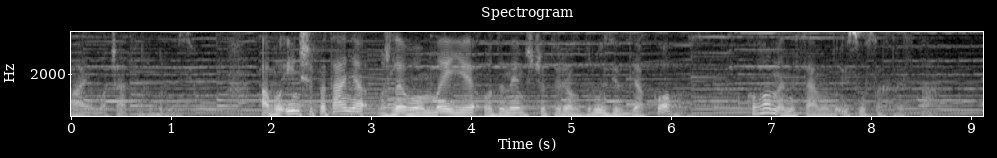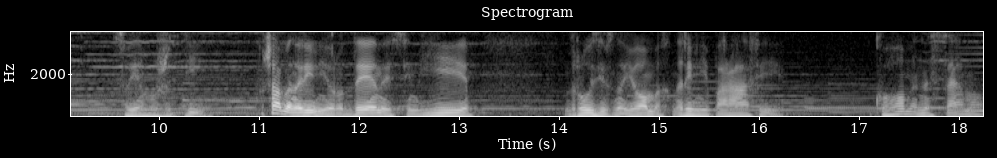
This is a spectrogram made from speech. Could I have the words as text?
маємо четверо друзів? Або інше питання, можливо, ми є одним з чотирьох друзів для когось, кого ми несемо до Ісуса Христа в своєму житті, хоча б на рівні родини, сім'ї, друзів, знайомих, на рівні парафії. Кого ми несемо,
